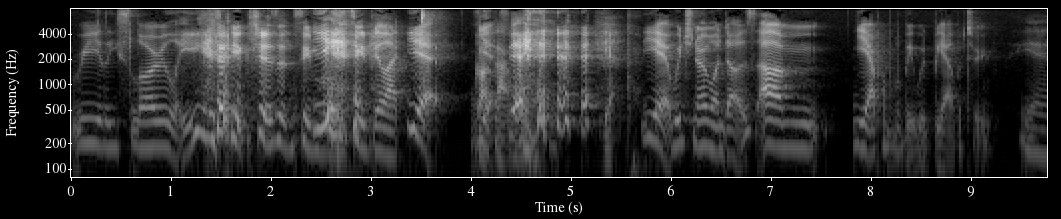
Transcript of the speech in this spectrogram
really slowly, Pictures and symbols. Yeah. You'd be like, yeah, Got yes, that yeah. Yep. yeah, which no one does. Um, yeah, I probably would be able to. yeah.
